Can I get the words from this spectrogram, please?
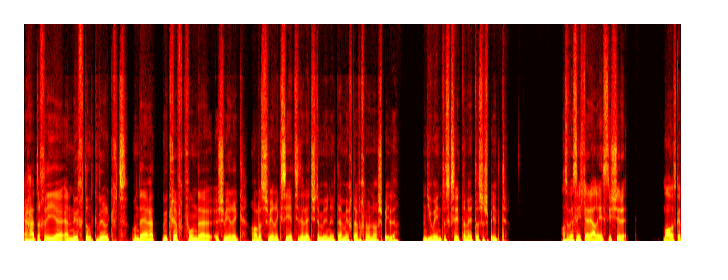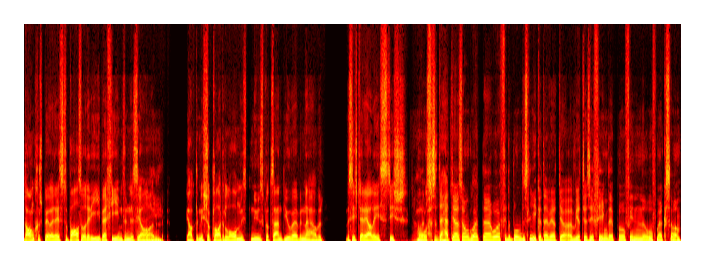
er hat ein bisschen äh, ernüchternd gewirkt und er hat wirklich einfach gefunden, schwierig, alles schwierig gewesen jetzt in den letzten Monaten. Er möchte einfach nur noch spielen. Und Juventus sieht er nicht, dass er spielt. Also was ist der realistischer, mal ein Gedankenspiel, wenn jetzt der Basel oder IB kommt für ein Jahr? Nein. Ja, mir ist schon klar, der Lohn ist 90% Juve übernehmen, aber was ist der realistisch? Ja, also der hat ja so einen guten Ruf in der Bundesliga, der wird ja, wird ja sicher irgendjemand auf ihn aufmerksam.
